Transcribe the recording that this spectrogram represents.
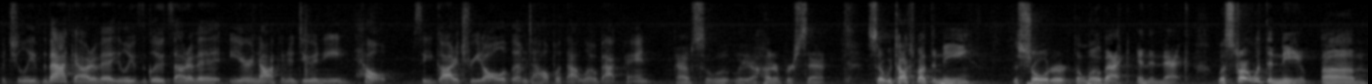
but you leave the back out of it, you leave the glutes out of it, you're not going to do any help. So you got to treat all of them to help with that low back pain. Absolutely, 100%. So we talked about the knee, the shoulder, the low back, and the neck. Let's start with the knee. Um,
